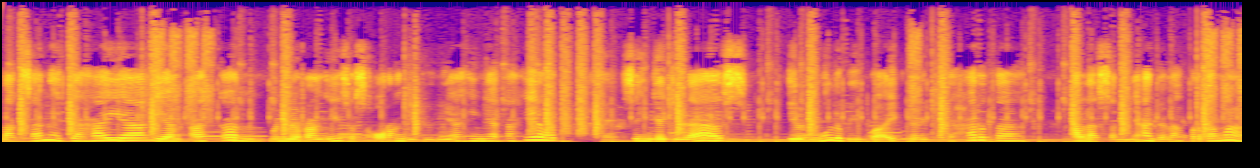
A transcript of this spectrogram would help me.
laksana cahaya yang akan menerangi seseorang di dunia hingga akhirat, sehingga jelas ilmu lebih baik daripada harta. Alasannya adalah pertama,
